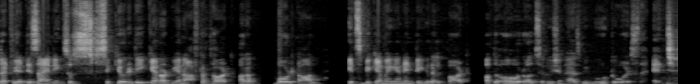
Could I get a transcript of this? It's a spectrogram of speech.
that we are designing. So security cannot be an afterthought or a bolt on. It's becoming an integral part of the overall solution as we move towards the edge.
